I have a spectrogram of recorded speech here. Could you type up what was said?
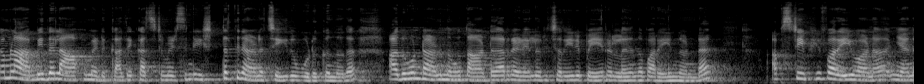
നമ്മൾ അമിത ലാഭം എടുക്കാതെ കസ്റ്റമേഴ്സിന്റെ ഇഷ്ടത്തിനാണ് ചെയ്തു കൊടുക്കുന്നത്. അതുകൊണ്ടാണ് നമുക്ക് നാട്ടുകാരുടെ ഇടയിൽ ഒരു ചെറിയൊരു പേരുള്ളതെന്ന് പറയുന്നുണ്ട്. അപ്പം സ്റ്റീഫി പറയുവാണ് ഞാൻ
